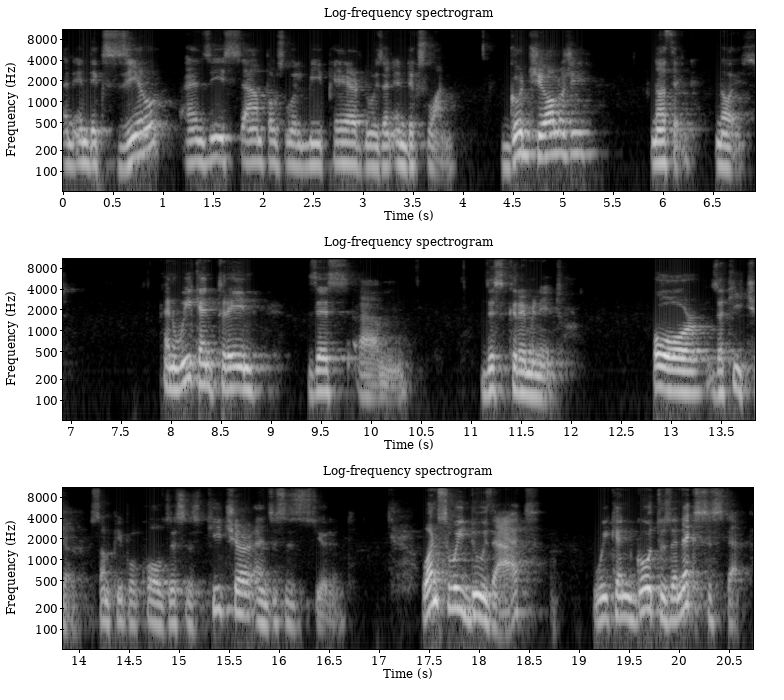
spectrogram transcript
an index zero, and these samples will be paired with an index one. Good geology, nothing, noise. And we can train this um, discriminator or the teacher. Some people call this as teacher and this is student. Once we do that, we can go to the next step.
